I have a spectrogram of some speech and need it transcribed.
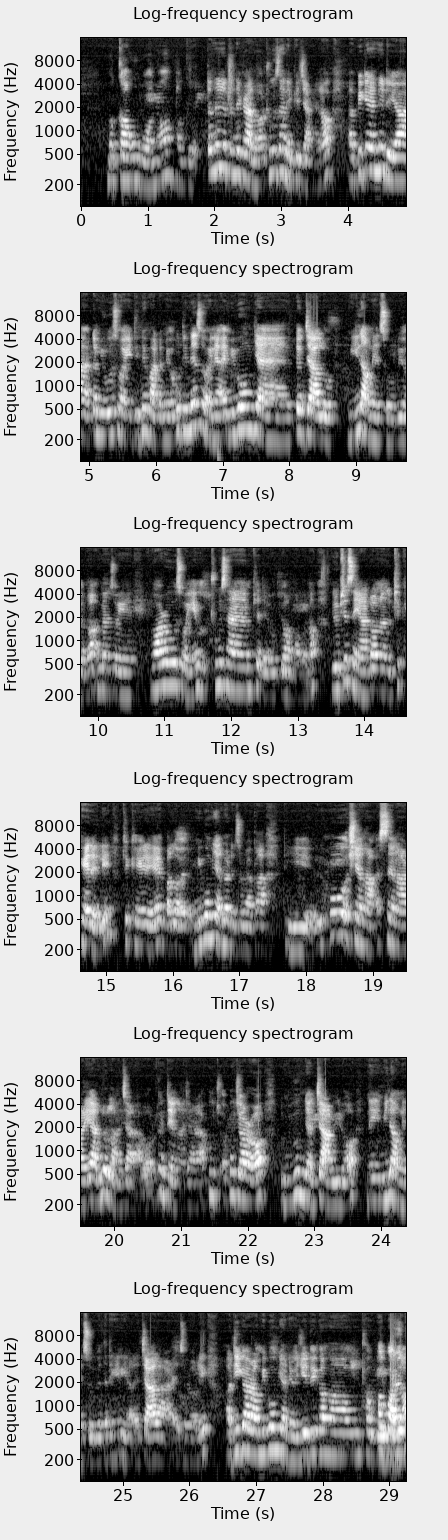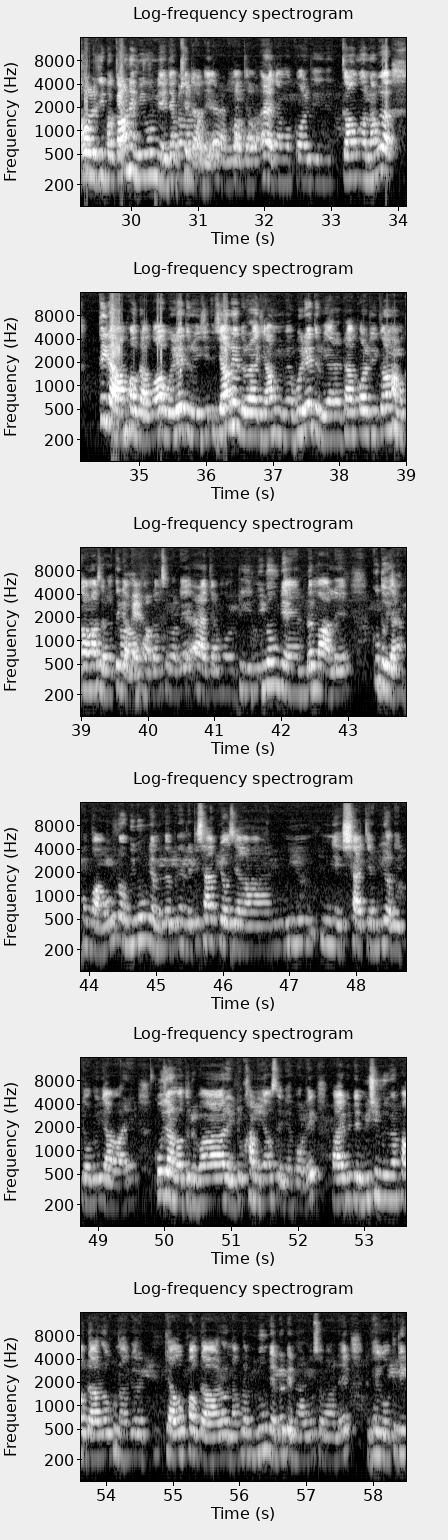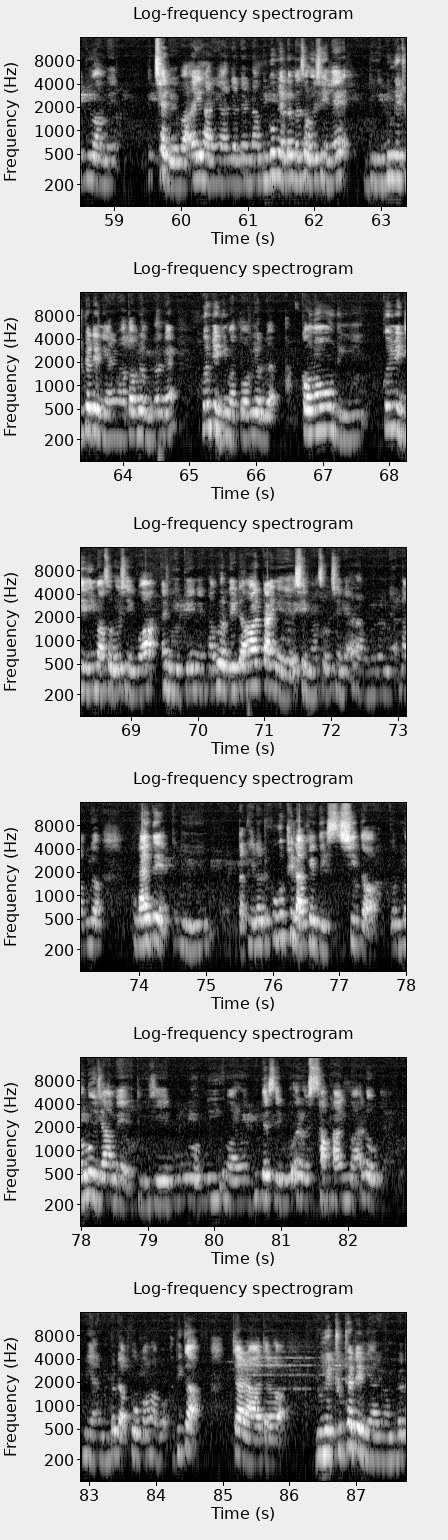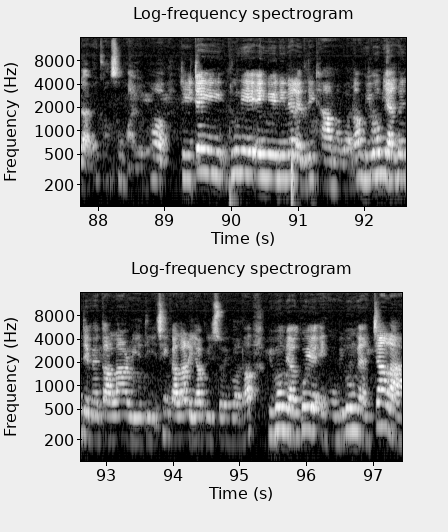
မကောင်းဘူးပေါ့နော်ဟုတ်ကဲ့တနေ့တစ်နေ့ကတော့အထူးဆန်းနေဖြစ်ကြတယ်နော်အပြီးခဲ့တဲ့နှစ်တွေကတစ်မျိုးဆိုရင်ဒီနှစ်မှာတစ်မျိုးအခုဒီနှစ်ဆိုရင်လည်းအဲမိဘုံပြန်ပြုတ်ကြလို့ မီးလောင်နေဆိုပြီးတော့เนาะအမှန်ဆိုရင်ငါတို့ဆိုရင်ထူးဆန်းဖြစ်တယ်လို့ပြောမှာပေါ့နော်ဒီလိုဖြစ်စဉ်ကတော့လည်းဖြစ်ခဲတယ်လေဖြစ်ခဲတယ်ဘာလို့မိဘုံပြန်လွတ်တယ်ဆိုတာကဒီဟိုးအရှင်လာအစင်လာတွေကလွတ်လာကြတာပေါ့လွင့်တင်လာကြတာအခုအခုကျတော့မိဘုံပြန်ကြပြီးတော့နေမီးလောင်နေဆိုပြီးတတင်းတွေကလည်းကြားလာရတယ်ဆိုတော့လေအဓိကတော့မိဘုံပြန်တွေရေသွေးကောင်းကောင်းထုတ်ပြီး ဟုတ်ပါတယ် နော် quality မကောင်းတဲ့မိဘမြေကြောင့်ဖြစ်တာလေအဲ့ဒါလေးကြောင့်အဲ့ဒါကြောင့် quality ကောင်းအောင်နောက်ပြီးတော့ သိတာမဟုတ်တော့ကွာဝေတဲ့သူတွေရောင်းတဲ့သူတွေကရောင်းနေမယ်ဝေတဲ့သူတွေကတော့ဒါ quality ကောင်းတာမကောင်းလားဆိုတော့သိတာမဟုတ်တော့ဆိုတော့လေအဲ့ဒါကြောင့်မို့ဒီမိဘပြန်လွတ်မှလည်းကုသိုလ်ရတာမဟုတ်ပါဘူးလို့မိဘပြန်မလွတ်ဘဲနဲ့တခြားပြောစရာနေရှာကြံပြီးတော့လေပြောလို့ရပါတယ်ကိုကြောင့်တော့သူတစ်ပါးတွေဒုက္ခမရောက်စေနဲ့ပေါ့လေဘာဖြစ်ဖြစ်မိရှိမိမဖောက်တာတော့ခုနပြောတဲ့ပြောင်းဖောက်တာတော့နောက်ပြီးတော့မိဘပြန်လွတ်တင်တာလို့ဆိုတာလေတကယ်ကိုတတိပြုရမယ်အချက်တွေပါအဲ့ဒီဟာတွေကလည်းနောက်မိဖို့ပြန်လွတ်မယ်ဆိုလို့ရှိရင်လည်း ဒီလူနေထူထပ်တဲ့နေရာတွေမှာတော့ပြီးတော့မလွတ်နဲ့ကွင်းပြင်ကြီးမှာတော့ပြီးတော့လွတ်အကုန်လုံးဒီကွင်းပြင်ကြီးမှာဆိုလို့ရှိရင်ကအန်ဒီကင်းနေနောက်ပြီးတော့လေတာအားတိုက်နေတဲ့အချိန်မှာဆိုလို့ရှိရင်လည်းအဲ့ဒါမလွတ်နဲ့နောက်ပြီးတော့လိုက်တဲ့ဒီတကယ်တော့တစ်ခုခုဖြစ်လာခဲ့သည်ရှိတော့လုံးလို့ရမယ်ဒီရေဘူးလို့မီးဟိုတော့ဒီသက်စီဘူးအဲ့လိုဆောင်းထားပြီးမှအဲ့လိုနေရာမှာလွတ်တာပိုကောင်းတာပေါ့အဓိကကြတာကြတော့ လူနေထူထပ်တဲ့နေရာတွေမှာမလွတ်တာပဲအကောင်းဆုံးပါလို့ဟုတ်ဒီတိမ်လူနေအိမ်တွေအနေနဲ့လည်းသတိထားမှာပေါ့နော်မိဘပြန်လွှင့်တင်မဲ့ကာလတွေဒီအချိန်ကာလတွေရောက်ပြီဆိုရင်ပေါ့နော်မိဘပြန်ကိုယ့်ရဲ့အိမ်ကိုမိဘပြန်ကြလာ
